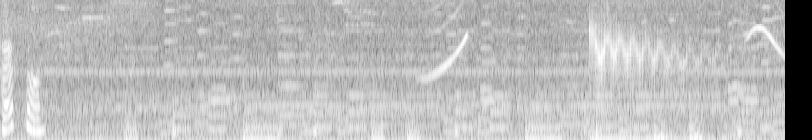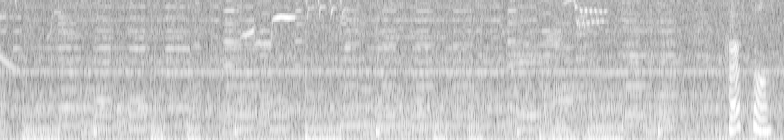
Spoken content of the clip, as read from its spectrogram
Purple. Purple.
